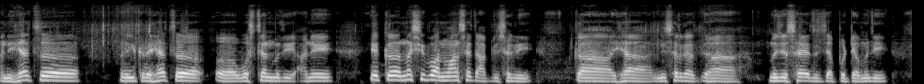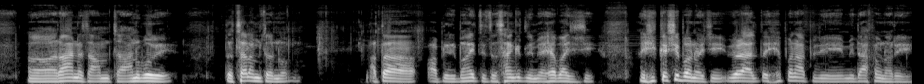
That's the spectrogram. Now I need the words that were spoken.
आणि ह्याच इकडे ह्याच वस्त्यांमध्ये आणि एक नशीबवान माणसं आहेत आपली सगळी. का ह्या निसर्गात म्हणजे सह्याद्रीच्या पट्ट्यामध्ये राहण्याचा आमचा अनुभव आहे. तर चला मित्रांनो आता आपली माहिती तर सांगितली मी ह्या भाजीची. ही कशी बनवायची? वेळ आली तर हे पण आपली मी दाखवणार आहे.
